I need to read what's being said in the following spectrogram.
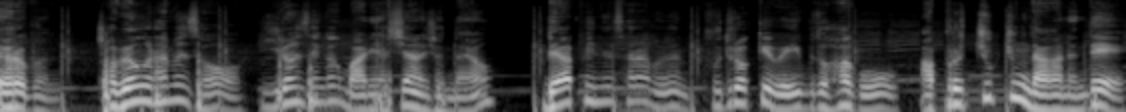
여러분, 접영을 하면서 이런 생각 많이 하지 않으셨나요? 내 앞에 있는 사람은 부드럽게 웨이브도 하고 앞으로 쭉쭉 나가는데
